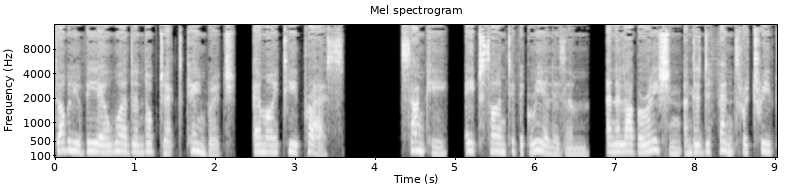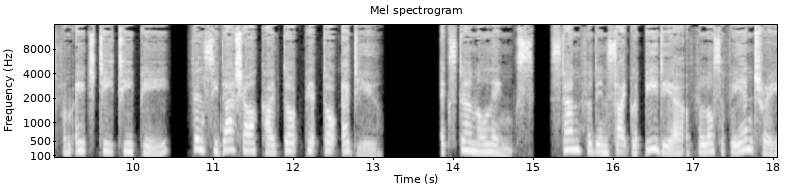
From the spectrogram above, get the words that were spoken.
WVO Word and Object Cambridge, MIT Press. Sankey, H. Scientific Realism, an elaboration and a defense retrieved from http, philsci-archive.pitt.edu. External links, Stanford Encyclopedia of Philosophy entry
